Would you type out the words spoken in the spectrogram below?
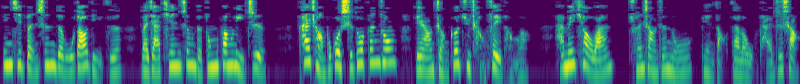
因其本身的舞蹈底子，外加天生的东方丽质，开场不过十多分钟，便让整个剧场沸腾了。还没跳完，川上真奴便倒在了舞台之上，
